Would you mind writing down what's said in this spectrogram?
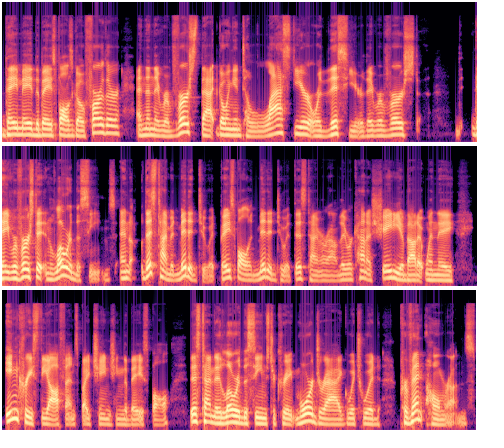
they made the baseballs go further and then they reversed that going into last year or this year. They reversed they reversed it and lowered the seams and this time admitted to it. Baseball admitted to it this time around. They were kind of shady about it when they increased the offense by changing the baseball this time they lowered the seams to create more drag, which would prevent home runs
